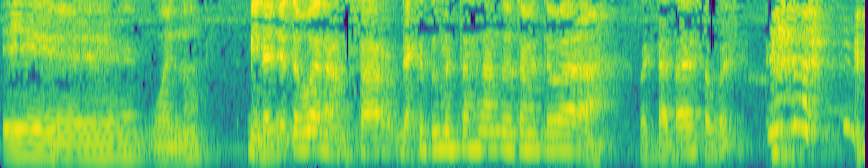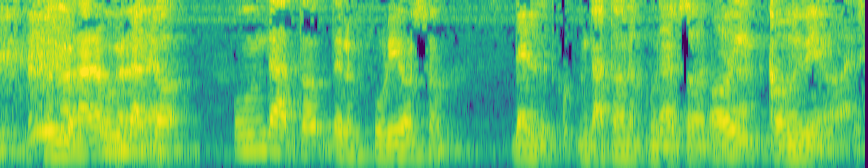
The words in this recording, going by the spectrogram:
Eh, Bueno, mira, yo te voy a lanzar, ya que tú me estás dando, yo también te voy a dar. Rescata eso, pues. raro, un pero ya. dato, un dato de los curiosos. Del, un dato de los curiosos. Dato, Hoy, ya, como muy bien. Vale,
